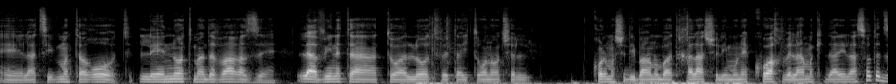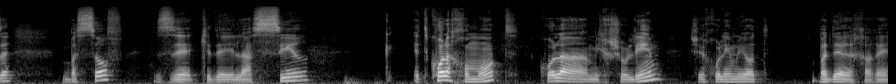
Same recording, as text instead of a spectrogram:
אה, להציב מטרות, ליהנות מהדבר הזה, להבין את התועלות ואת היתרונות של כל מה שדיברנו בהתחלה, של אימוני כוח ולמה כדאי לי לעשות את זה, בסוף זה כדי להסיר את כל החומות, כל המכשולים שיכולים להיות בדרך. הרי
